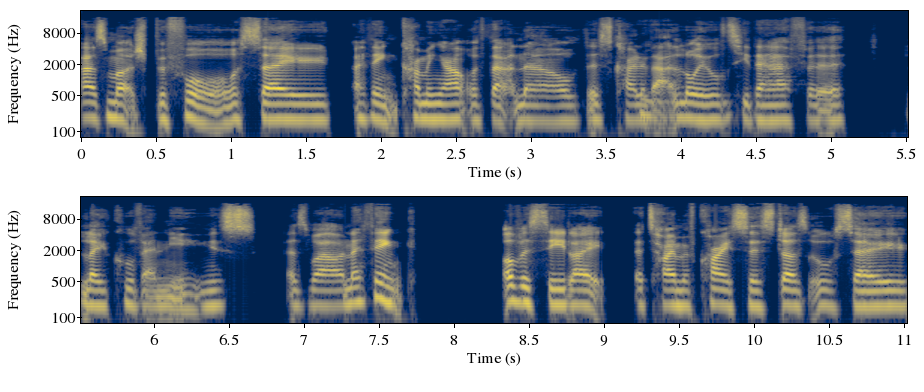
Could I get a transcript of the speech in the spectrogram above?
as much before. So I think coming out of that now, there's kind of that mm. loyalty there for local venues as well. And I think obviously like a time of crisis does also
